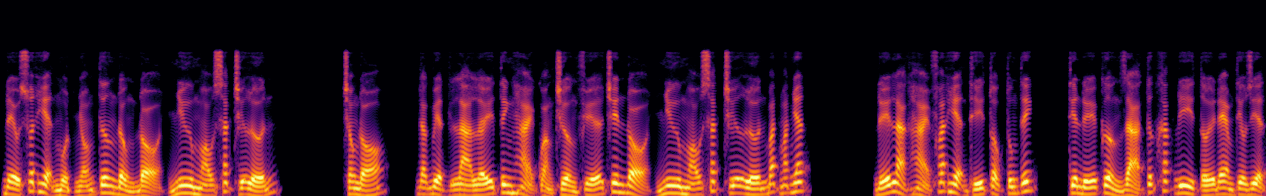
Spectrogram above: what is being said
đều xuất hiện một nhóm tương đồng đỏ như máu sắc chữ lớn. Trong đó, đặc biệt là lấy tinh hải quảng trường phía trên đỏ như máu sắc chữ lớn bắt mắt nhất. Đế Lạc Hải phát hiện thí tộc tung tích, tiên đế cường giả tức khắc đi tới đem tiêu diệt.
